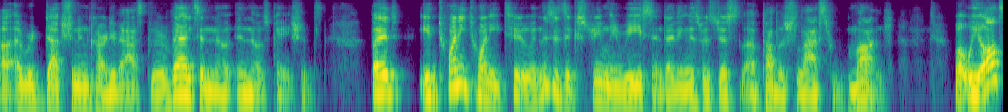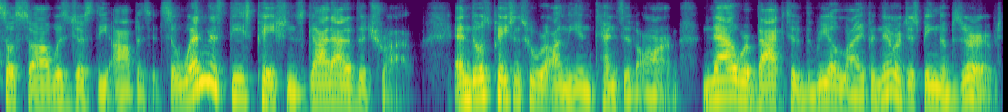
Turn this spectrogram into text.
a, a reduction in cardiovascular events in, the, in those patients. But in 2022, and this is extremely recent, I think this was just uh, published last month, what we also saw was just the opposite. So when this, these patients got out of the trial, and those patients who were on the intensive arm now were back to the real life and they were just being observed.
